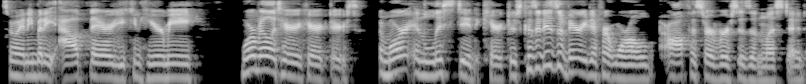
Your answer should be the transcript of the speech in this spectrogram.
So, anybody out there, you can hear me more military characters, more enlisted characters, because it is a very different world, officer versus enlisted.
